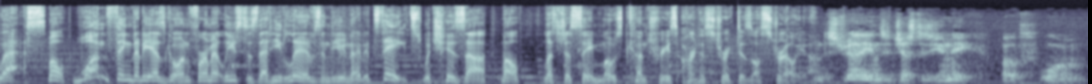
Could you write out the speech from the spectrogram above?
US? Well, one thing that he has going for him at least is that he lives in the United States, which is, uh, well, let's just say most countries aren't as strict as Australia. And Australians are just as unique, both warm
